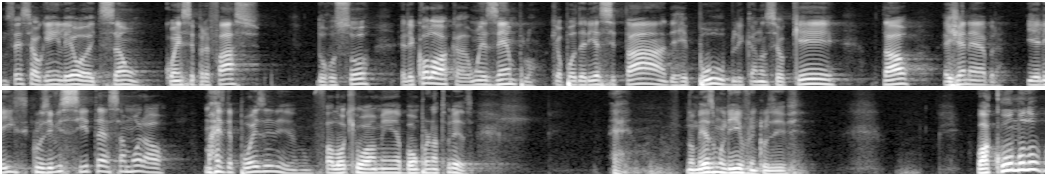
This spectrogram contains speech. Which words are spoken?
não sei se alguém leu a edição com esse prefácio do Rousseau. Ele coloca um exemplo que eu poderia citar de república, não sei o quê, tal, é Genebra. E ele inclusive cita essa moral. Mas depois ele falou que o homem é bom por natureza. É, no mesmo livro, inclusive. O acúmulo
